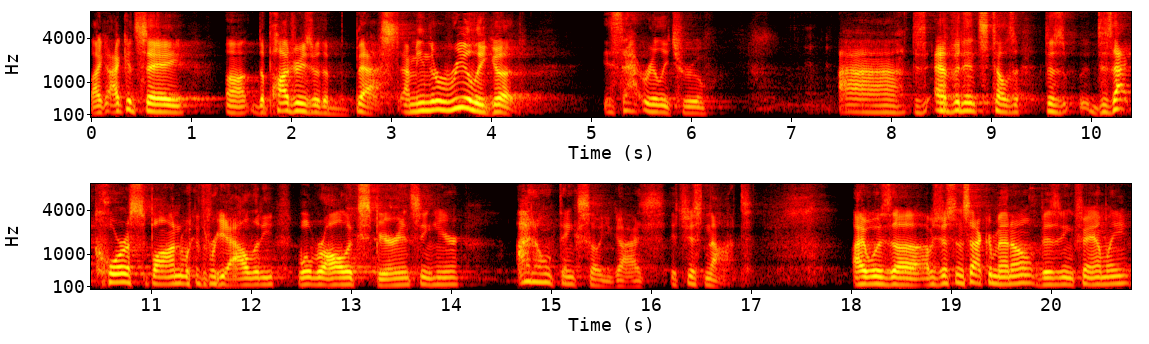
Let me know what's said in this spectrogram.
Like I could say, uh, the Padres are the best. I mean, they're really good. Is that really true? Uh, does evidence tell us, does, does that correspond with reality, what we're all experiencing here? I don't think so, you guys. It's just not. I was, uh, I was just in Sacramento visiting family,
